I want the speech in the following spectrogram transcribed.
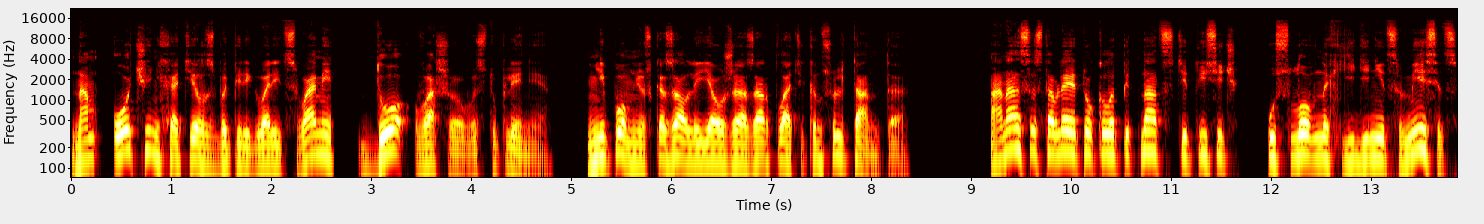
«нам очень хотелось бы переговорить с вами до вашего выступления. Не помню, сказал ли я уже о зарплате консультанта. Она составляет около 15 тысяч условных единиц в месяц,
